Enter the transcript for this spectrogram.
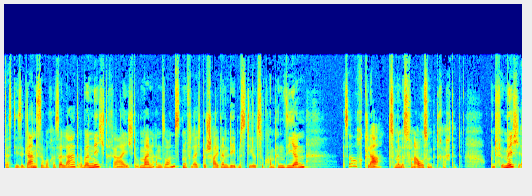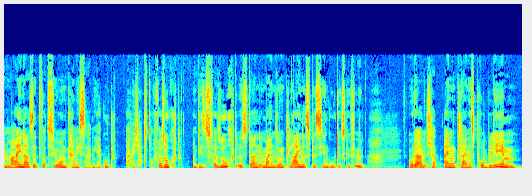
Dass diese ganze Woche Salat aber nicht reicht, um meinen ansonsten vielleicht bescheidenen Lebensstil zu kompensieren, ist auch klar, zumindest von außen betrachtet. Und für mich in meiner Situation kann ich sagen, ja gut, aber ich habe es doch versucht. Und dieses versucht ist dann immerhin so ein kleines bisschen gutes Gefühl. Oder ich habe ein kleines Problem,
